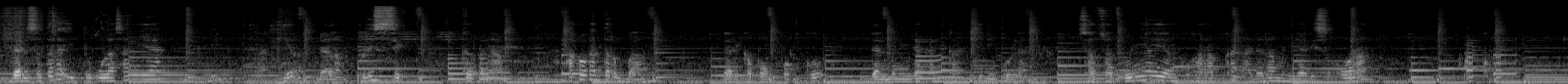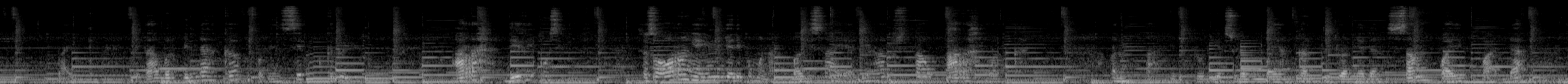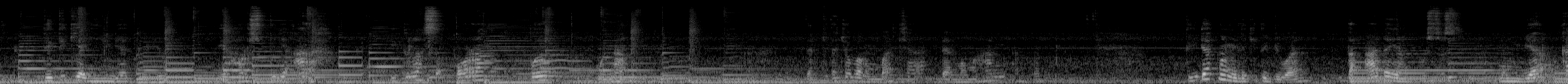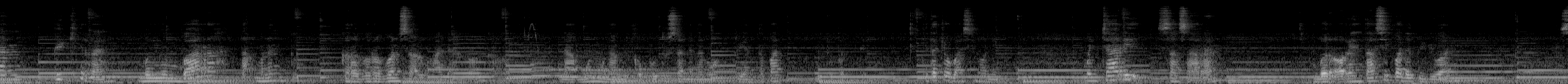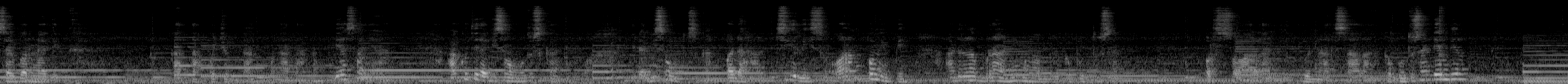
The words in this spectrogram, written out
Dan setelah itu ulasannya di terakhir dalam prinsip keenam. Aku akan terbang dari kepompongku dan menginjakan kaki di bulan. Satu-satunya yang kuharapkan adalah menjadi seorang berpindah ke prinsip ketujuh. Arah diri positif. Seseorang yang ingin menjadi pemenang, bagi saya dia harus tahu arah langkah. Entah itu dia sudah membayangkan tujuannya dan sampai pada titik yang ingin dia tuju, dia harus punya arah. Itulah seorang pemenang. Dan kita coba membaca dan memahami Antonio. Tidak memiliki tujuan, tak ada yang khusus, membiarkan pikiran mengembara tak menentu. Keraguan-keraguan selalu ada kawan-kawan. Namun mengambil keputusan dengan waktu yang tepat itu penting. Kita coba sinonim. Mencari sasaran, berorientasi pada tujuan, cybernetic. Kata pecundang mengatakan, biasanya aku tidak bisa memutuskan. Tidak bisa memutuskan. Padahal ciri seorang pemimpin adalah berani mengambil keputusan. Persoalan benar salah, keputusan diambil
